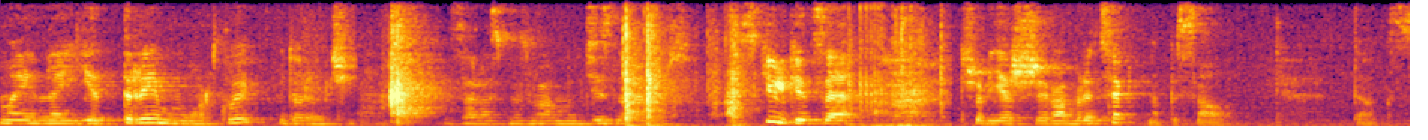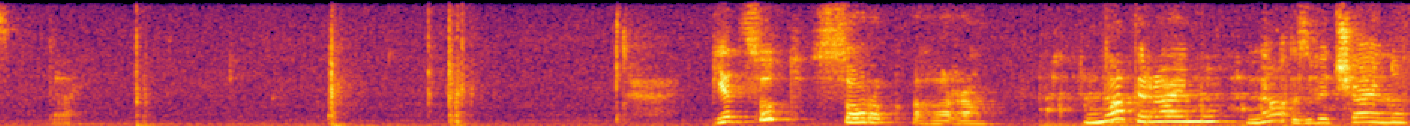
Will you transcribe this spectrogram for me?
У мене є три моркви, до речі. Зараз ми з вами дізнаємось, скільки це, щоб я ще вам рецепт написала. Так, давай. 540 грам. Натираємо на звичайну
